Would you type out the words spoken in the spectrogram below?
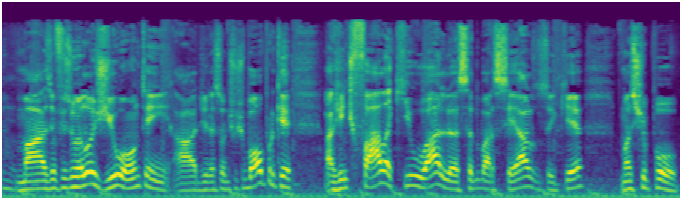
Hum. Mas eu fiz um elogio ontem à direção de futebol, porque a gente fala aqui o ah, sendo Barcelos, não sei o quê. Mas, tipo,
